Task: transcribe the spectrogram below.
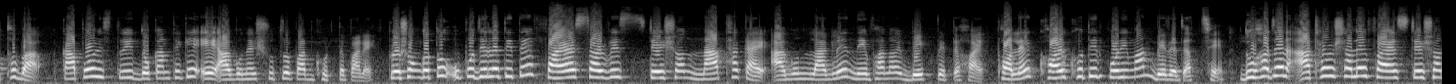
অথবা কাপড় ইস্ত্রির দোকান থেকে এই আগুনের সূত্রপাত ঘটতে পারে। প্রসঙ্গত, উপজেলাটিতে ফায়ার সার্ভিস স্টেশন না থাকায় আগুন লাগলে নেভানোয় বেগ পেতে হয়, ফলে ক্ষয়ক্ষতির পরিমাণ বেড়ে যাচ্ছে। দু হাজার আঠারো সালে ফায়ার স্টেশন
